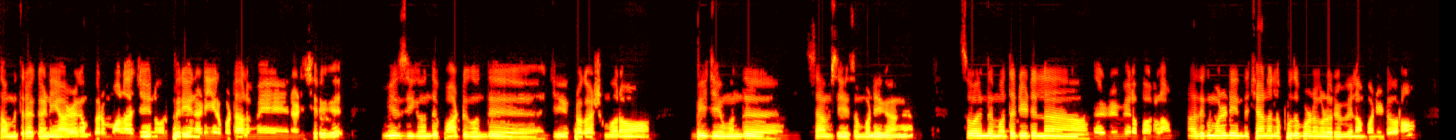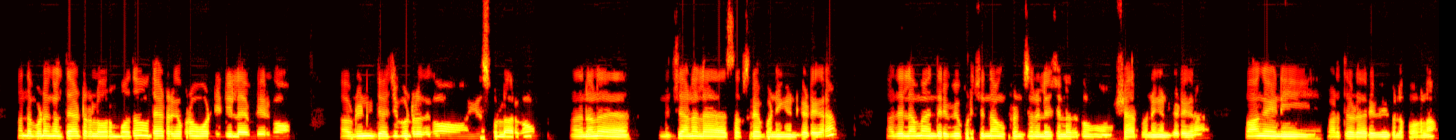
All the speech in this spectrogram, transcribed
சமுத்திரகனி அழகம் பெருமாள், அஜய்ன்னு ஒரு பெரிய நடிகர் பட்டாலுமே நடிச்சிருக்கு. மியூசிக் வந்து பாட்டுக்கு வந்து ஜி. வி. பிரகாஷ்குமாரும், பிஜிஎம் வந்து சாம்சிஎஸும் பண்ணியிருக்காங்க. ஸோ இந்த மற்ற டீட்டெயிலாம் அந்த ரிவ்யூவில் பார்க்கலாம். அதுக்கு முன்னாடி இந்த சேனலில் புது படங்களோட ரிவ்யூலாம் பண்ணிட்டு வரோம். அந்த படங்கள் தேட்டரில் வரும்போதும், தியேட்டருக்கு அப்புறம் ஓடிடியில் எப்படி இருக்கும்? அப்படின்னு ஜட்ஜ் பண்ணுறதுக்கும் யூஸ்ஃபுல்லாக இருக்கும். அதனால் இந்த சேனலை சப்ஸ்கிரைப் பண்ணீங்கன்னு கேட்டுக்கிறேன். அது இல்லாமல் இந்த ரிவ்யூ பிடிச்சிருந்தா உங்கள் ஃப்ரெண்ட்ஸ், ரிலேஷன் எல்லாருக்கும் ஷேர் பண்ணுங்கன்னு கேட்டுக்கிறேன். வாங்க இனி படத்தோட ரிவ்யூக்குள்ளே போகலாம்.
